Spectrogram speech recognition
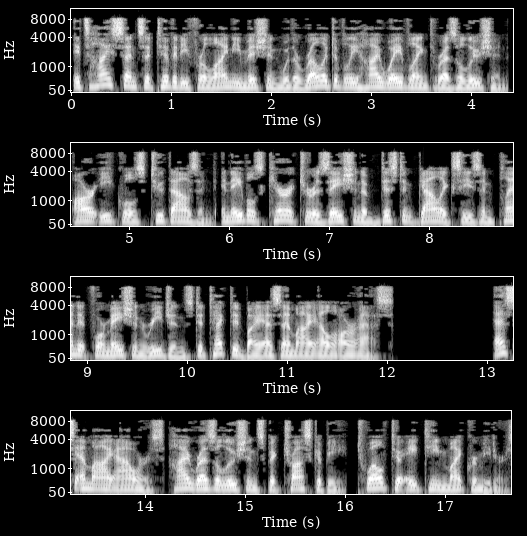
Its high sensitivity for line emission with a relatively high wavelength resolution R equals 2000 enables characterization of distant galaxies and planet formation regions detected by SMI-LRS. SMI hours high resolution spectroscopy 12 to 18 micrometers.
